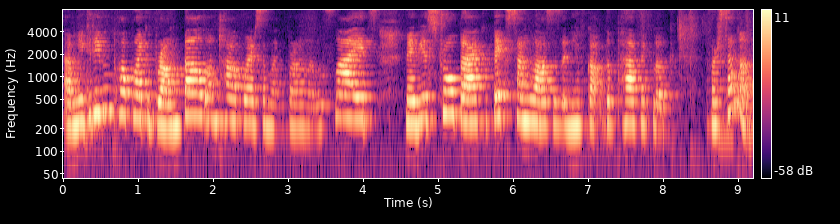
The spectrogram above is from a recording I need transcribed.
Um, you could even pop like a brown belt on top, wear some like brown little slides, maybe a straw bag, big sunglasses, and you've got the perfect look for summer.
